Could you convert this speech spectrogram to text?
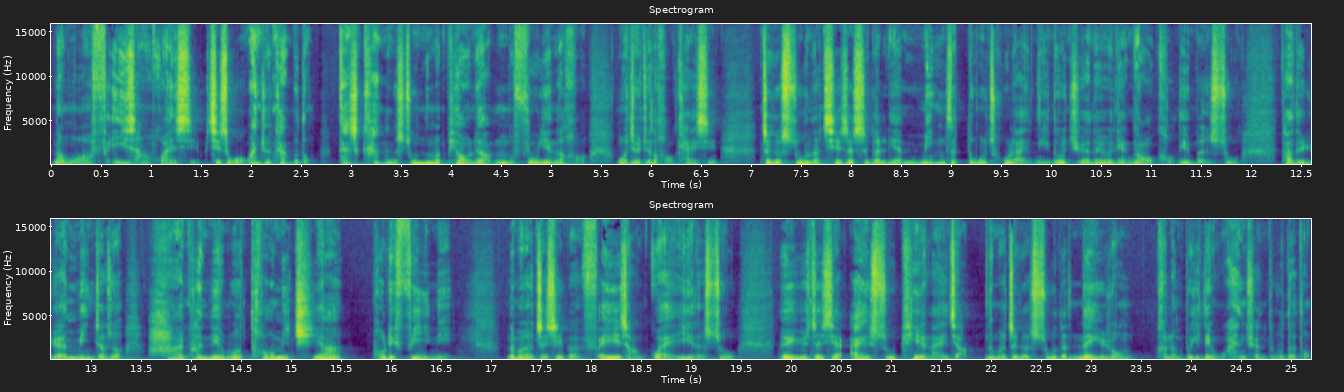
那我非常欢喜。其实我完全看不懂，但是看那个书那么漂亮，那么复印的好，我就觉得好开心。这个书呢，其实是个连名字读出来你都觉得有点拗口的一本书。它的原名叫做《Hypernerotomicia Polyphony》。那么这是一本非常怪异的书。对于这些爱书癖来讲，那么这个书的内容可能不一定完全读得懂，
